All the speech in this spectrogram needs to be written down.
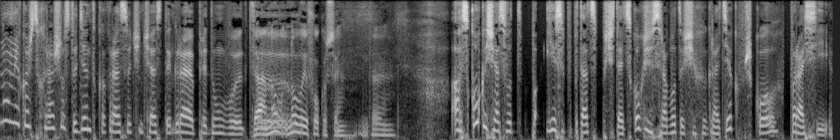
Ну, мне кажется, хорошо. Студенты как раз очень часто играя придумывают. да, э, нов- новые фокусы, да. А сколько сейчас, вот, если попытаться посчитать, сколько сейчас работающих игротек в школах по России?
